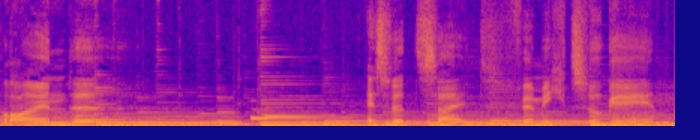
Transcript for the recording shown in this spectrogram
Freunde. Es wird Zeit für mich zu gehen.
